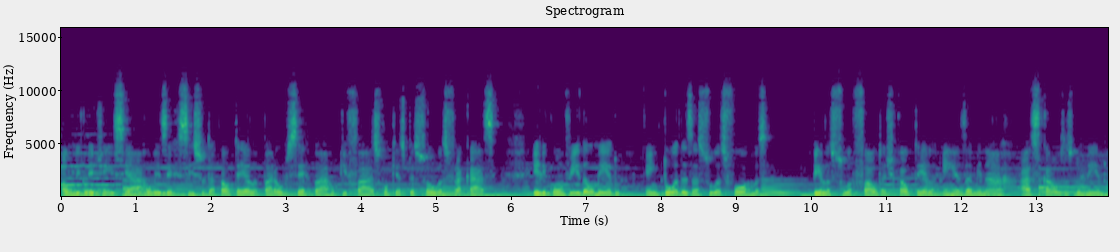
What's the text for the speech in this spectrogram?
ao negligenciar o exercício da cautela para observar o que faz com que as pessoas fracassem. Ele convida o medo em todas as suas formas pela sua falta de cautela em examinar as causas do medo.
